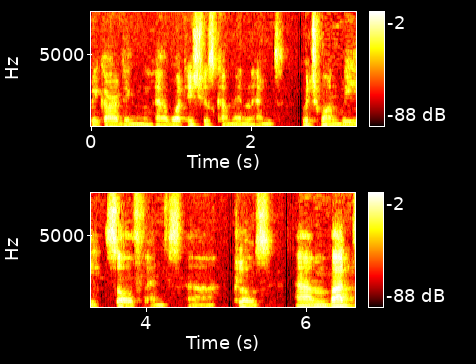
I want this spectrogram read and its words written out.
regarding uh, what issues come in and which one we solve and uh, close. Um, but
